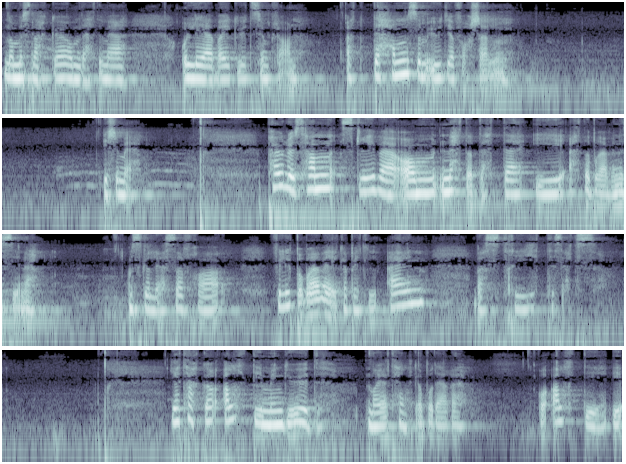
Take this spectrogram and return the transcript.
når vi snakker om dette med å leve i Guds plan. At det er Han som utgjør forskjellen, ikke vi. Paulus han skriver om nettopp dette i et av brevene sine. Vi skal lese fra Filipperbrevet i kapittel 1, vers 3-6. Jeg takker alltid min Gud når jeg tenker på dere og alltid i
